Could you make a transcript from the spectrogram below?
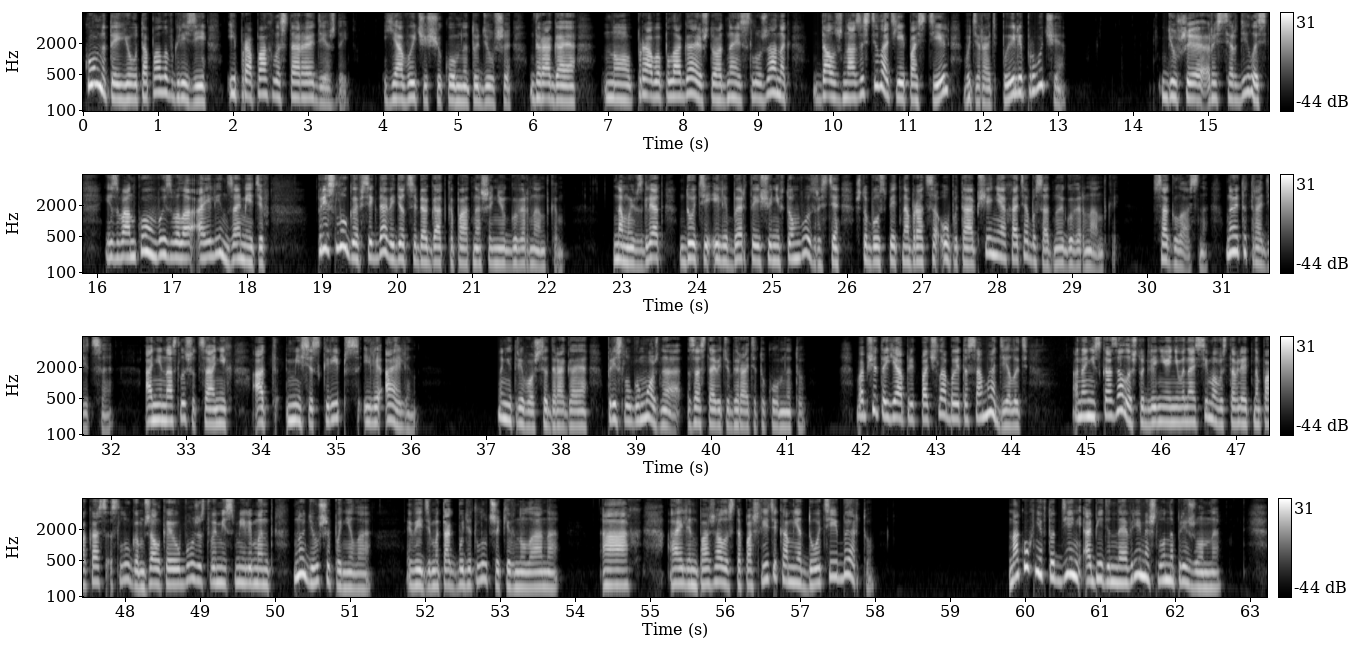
Комната ее утопала в грязи и пропахла старой одеждой. «Я вычищу комнату Дюши, дорогая, но право полагаю, что одна из служанок должна застилать ей постель, вытирать пыль и прочее». Дюша рассердилась и звонком вызвала Айлин, заметив, «Прислуга всегда ведет себя гадко по отношению к гувернанткам». На мой взгляд, Доти или Берта еще не в том возрасте, чтобы успеть набраться опыта общения хотя бы с одной гувернанткой. Согласна, но это традиция. Они наслышатся о них от миссис Крипс или Айлин. Но не тревожься, дорогая, прислугу можно заставить убирать эту комнату. Вообще-то я предпочла бы это сама делать. Она не сказала, что для нее невыносимо выставлять на показ слугам жалкое убожество мисс Миллимент, но Дюша поняла. «Видимо, так будет лучше», — кивнула она. «Ах, Айлин, пожалуйста, пошлите ко мне Доти и Берту». На кухне в тот день обеденное время шло напряженно.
